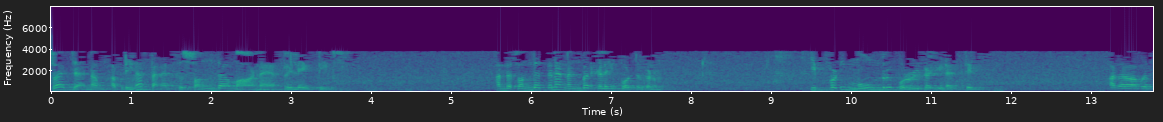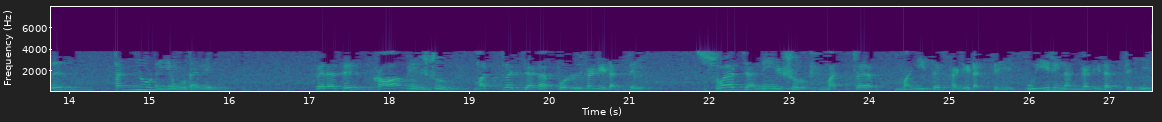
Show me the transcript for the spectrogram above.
ஸ்வஜனம் அப்படின்னா தனக்கு சொந்தமான ரிலேட்டிவ்ஸ் அந்த சொந்தத்துல நண்பர்களையும் போட்டுக்கணும். இப்படி மூன்று பொருள்கள் இடத்தில். அதாவது தன்னுடைய உடலில் பிறகு காமேஷு மற்ற ஜட பொருள்களிடத்தில் ஸ்வஜனேஷு மற்ற மனிதர்களிடத்தில் உயிரினங்களிடத்தில்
